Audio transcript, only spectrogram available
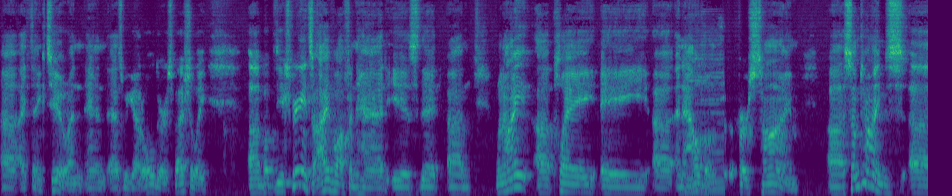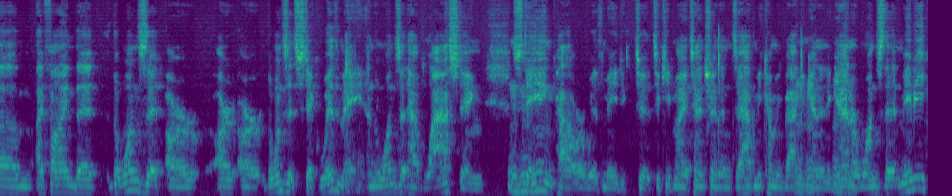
Uh, I think too, and and as we got older, especially. Um, but the experience I've often had is that um, when I uh, play a uh, an album for the first time, uh, sometimes um, I find that the ones that are are are the ones that stick with me and the ones that have lasting mm-hmm. staying power with me to, to, to, keep my attention and to have me coming back mm-hmm. again and again mm-hmm. are ones that maybe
